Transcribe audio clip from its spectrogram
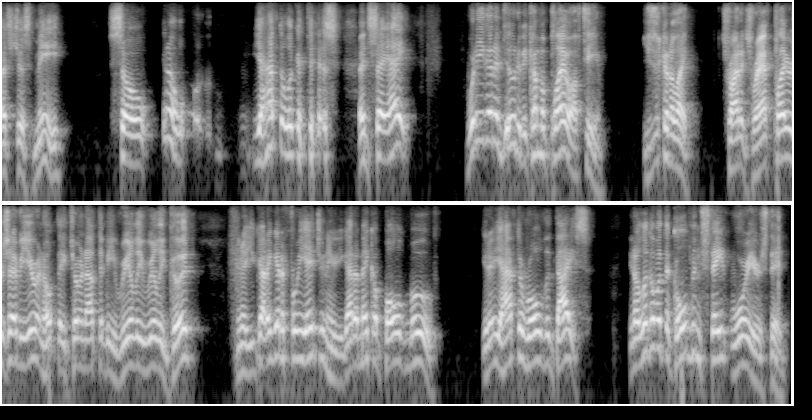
That's just me. So, you know, you have to look at this and say, hey, what are you going to do to become a playoff team? You're just going to like try to draft players every year and hope they turn out to be really, really good. You know, you got to get a free agent here. You got to make a bold move. You know, you have to roll the dice. You know, look at what the Golden State Warriors did.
